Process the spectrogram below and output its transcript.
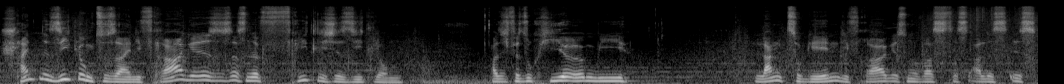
Scheint eine Siedlung zu sein. Die Frage ist, ist das eine friedliche Siedlung? Also ich versuche hier irgendwie lang zu gehen. Die Frage ist nur, was das alles ist.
